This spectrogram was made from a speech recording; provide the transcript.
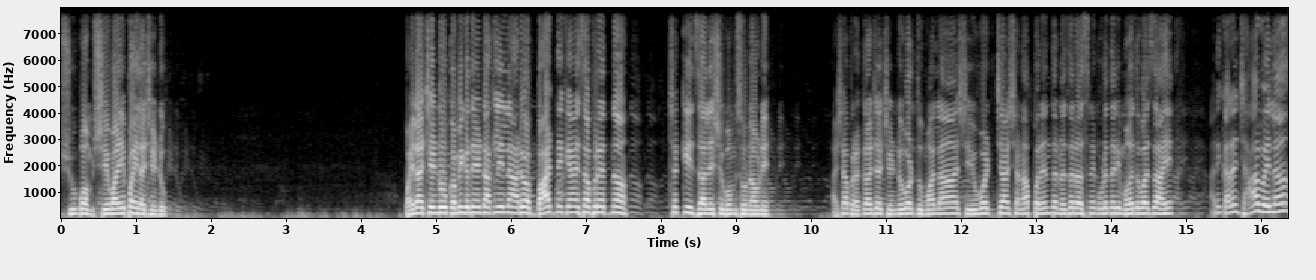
शुभम शेवाळे पहिला चेंडू. पहिला चेंडू कमी गतीने टाकलेला आडव्या बॅटने खेळायचा प्रयत्न. चकित झाले शुभम सोनावणे. अशा प्रकारच्या चेंडूवर तुम्हाला शेवटच्या क्षणापर्यंत नजर असणे कुठेतरी महत्वाचं आहे. आणि कारण ज्या वेळेला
